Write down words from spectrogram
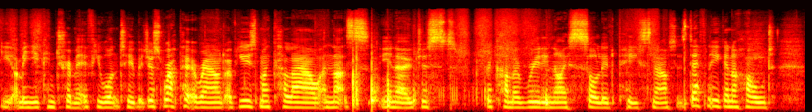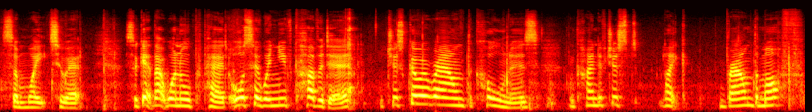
You, I mean, you can trim it if you want to, but just wrap it around. I've used my Collall and that's, you know, just become a really nice solid piece now. So it's definitely going to hold some weight to it. So get that one all prepared. Also, when you've covered it, just go around the corners and kind of just like round them off.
